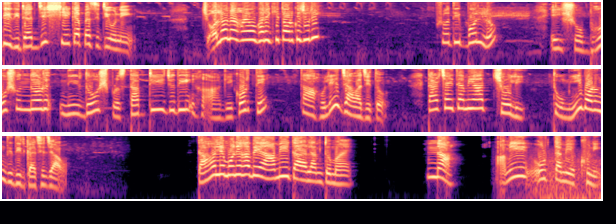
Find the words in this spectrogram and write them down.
দিদিটার যে সে ক্যাপাসিটিও নেই। চলো না হয় ও ঘরে কি তর্ক জুড়ি প্রদীপ বলল, এই সভ্য, সুন্দর, নির্দোষ প্রস্তাবটি যদি আগে করতে, তাহলে যাওয়া যেত। তার চাইতে আমি আজ চলি তুমি বরং দিদির কাছে যাও। তাহলে মনে হবে আমি তাড়ালাম তোমায়। না, আমি উঠতামই এক্ষুনি।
